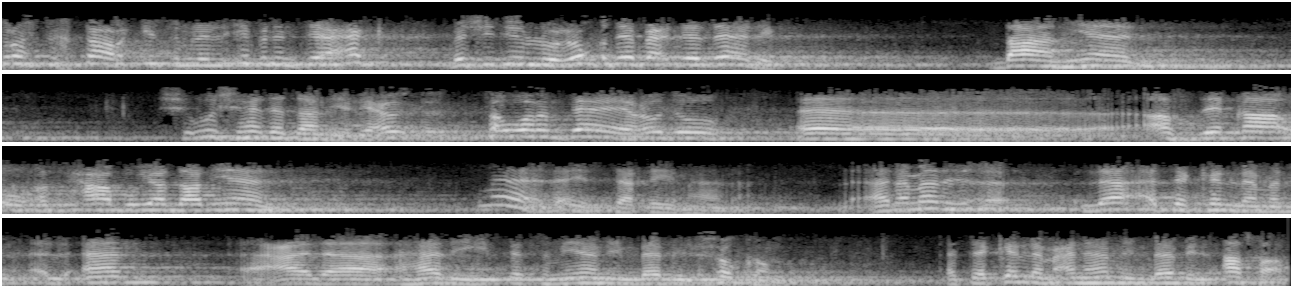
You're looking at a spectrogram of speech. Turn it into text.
تروح تختار اسم للابن نتاعك باش يدير له عقدة بعد ذلك. دانيال. وش هذا دانيال؟ يعود تصور انت يعودوا آه، أصدقاء وأصحابه يا دانيال. ما لا يستقيم هذا. أنا ما لا أتكلم الآن على هذه التسمية من باب الحكم. أتكلم عنها من باب الأثر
